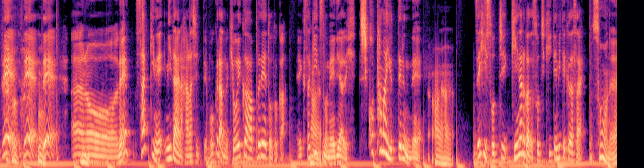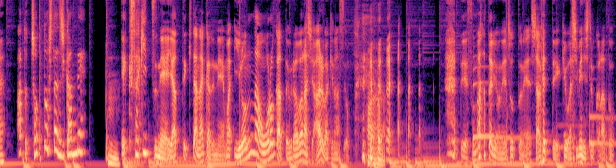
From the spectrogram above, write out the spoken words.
で、で、うんで、あのね、さっきね、みたいな話って僕らの教育アップデートとか、エクサキッズのメディアでししこたま言ってるんで、はいはい。ぜひそっち、気になる方はそっち聞いてみてください。そうね。あと、ちょっとした時間で、うん。エクサキッズね、やってきた中でね、まあ、いろんなおもろかった裏話あるわけなんですよ。はいはい。で、そのあたりをね、ちょっとね、喋って今日は締めにしておくかなと。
